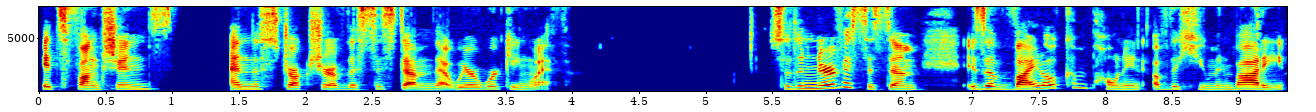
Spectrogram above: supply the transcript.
its functions, and the structure of the system that we're working with. So the nervous system is a vital component of the human body.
